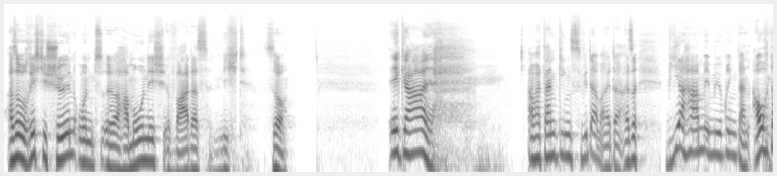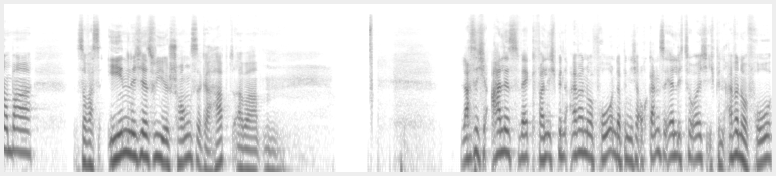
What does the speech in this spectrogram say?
Also richtig schön und äh, harmonisch war das nicht. So. Egal. Aber dann ging es wieder weiter. Also wir haben im Übrigen dann auch noch mal sowas ähnliches wie Chance gehabt, aber hm, lasse ich alles weg, weil ich bin einfach nur froh, und da bin ich auch ganz ehrlich zu euch, ich bin einfach nur froh,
